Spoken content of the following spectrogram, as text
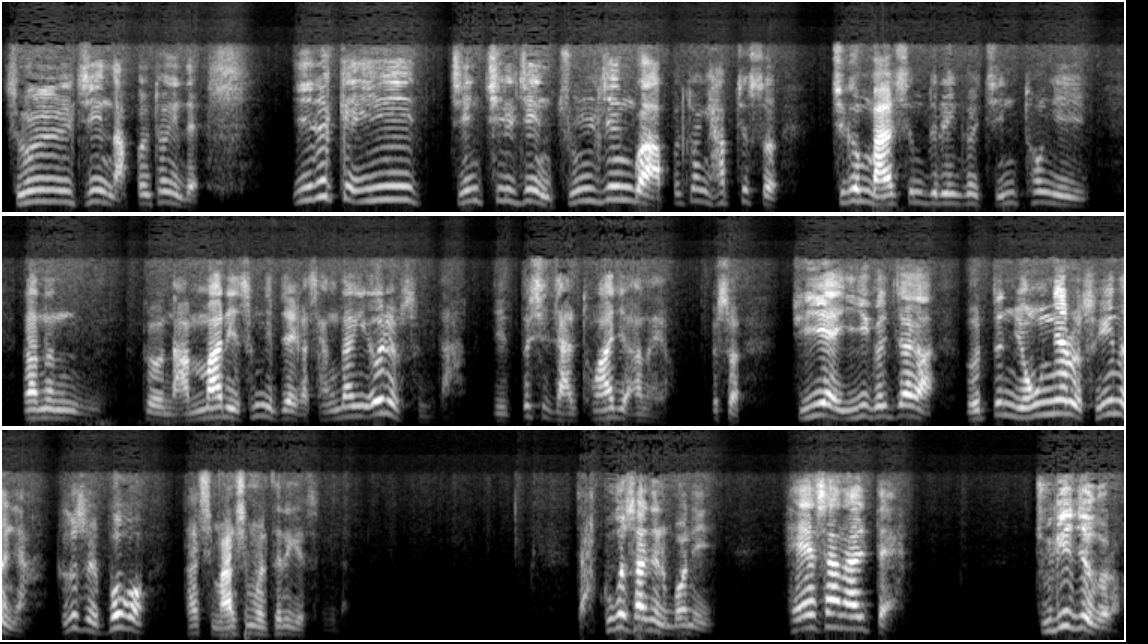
줄진, 앞불통인데 이렇게 이 진칠진, 줄진과 앞불통이 합쳐서 지금 말씀드린 그 진통이라는 그 낱말이 성립되기가 상당히 어렵습니다. 이 뜻이 잘 통하지 않아요. 그래서 뒤에 이 글자가 어떤 용례로 쓰이느냐 그것을 보고 다시 말씀을 드리겠습니다. 자, 국어사전을 보니 해산할 때 주기적으로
